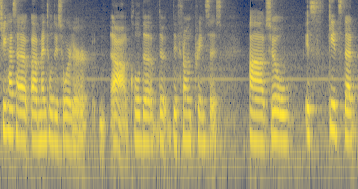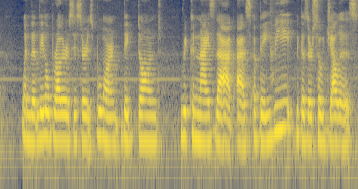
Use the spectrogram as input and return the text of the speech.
she has a, a mental disorder uh, called the the dethroned princess. Uh, so it's kids that when the little brother or sister is born they don't recognize that as a baby because they're so jealous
